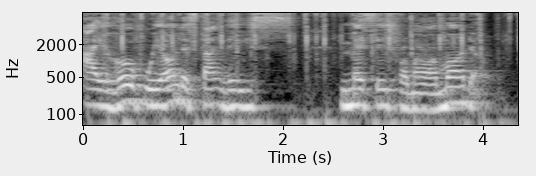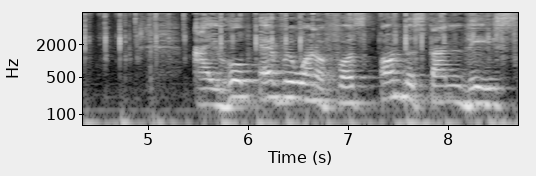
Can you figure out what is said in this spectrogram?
I hope we understand this message from our mother. I hope every one of us understand this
